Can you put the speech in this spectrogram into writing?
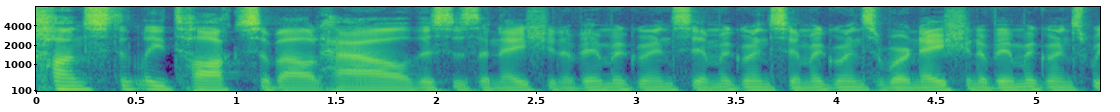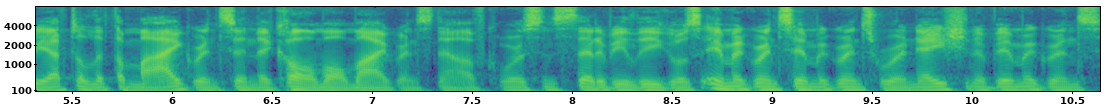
constantly talks about how this is a nation of immigrants, immigrants, immigrants. We're a nation of immigrants. We have to let the migrants in. They call them all migrants now, of course, instead of illegals. Immigrants, immigrants. We're a nation of immigrants.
